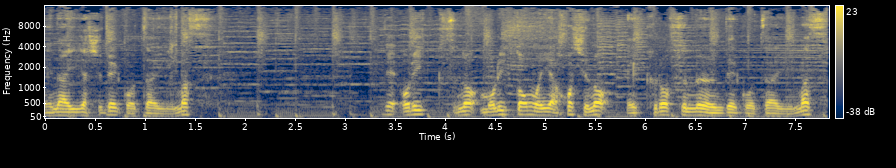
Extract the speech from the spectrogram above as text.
えー、内野手でございます。で、オリックスの森友哉保守の、えー、クロスムーンでございます。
